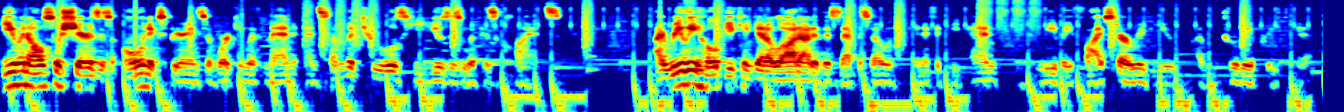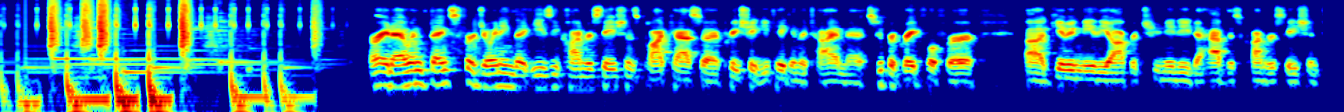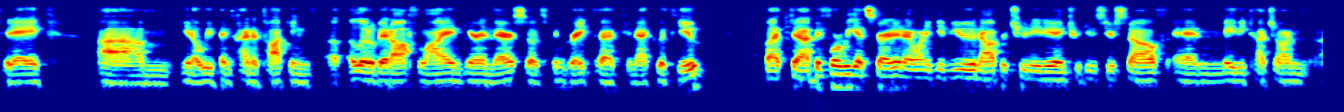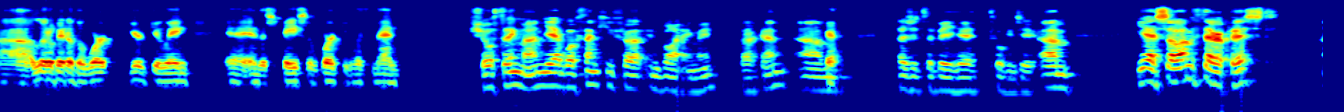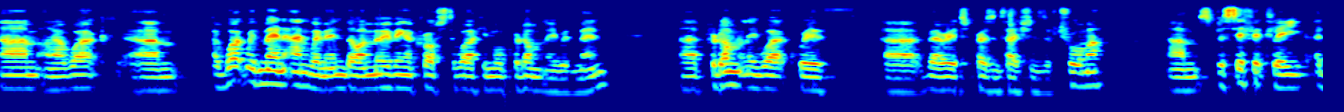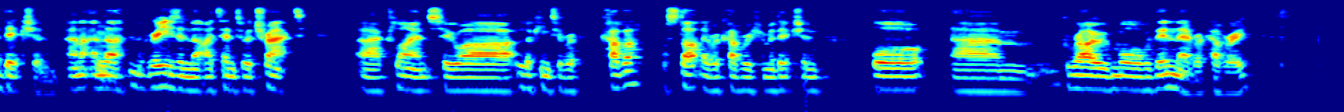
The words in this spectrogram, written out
Ewan also shares his own experience of working with men and some of the tools he uses with his clients. I really hope you can get a lot out of this episode, and if at the end you leave a five star review, I would truly appreciate it. All right, Ewan, thanks for joining the Easy Conversations podcast. I appreciate you taking the time. I'm super grateful for uh, giving me the opportunity to have this conversation today. Um, you know, we've been kind of talking a, a, little bit offline here and there, so it's been great to connect with you. But uh, before we get started, I want to give you an opportunity to introduce yourself and maybe touch on uh, a little bit of the work you're doing in, in the space of working with men. Sure thing, man. Yeah, well, thank you for inviting me, Furkan. Um, yeah. Pleasure to be here talking to you. Um, yeah, so I'm a therapist, um, and I work um, I work with men and women, though I'm moving across to working more predominantly with men. Uh, predominantly work with uh, various presentations of trauma, um, specifically addiction, and, and mm. the, the, reason that I tend to attract uh, clients who are looking to recover or start their recovery from addiction or um, grow more within their recovery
